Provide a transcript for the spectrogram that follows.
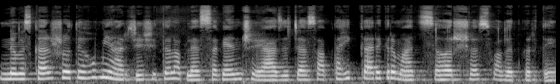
नमस्कार श्रोते हो मी आरजे शीतल आपल्या सगळ्यांचे आजच्या साप्ताहिक कार्यक्रमात सहर्ष स्वागत करते.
